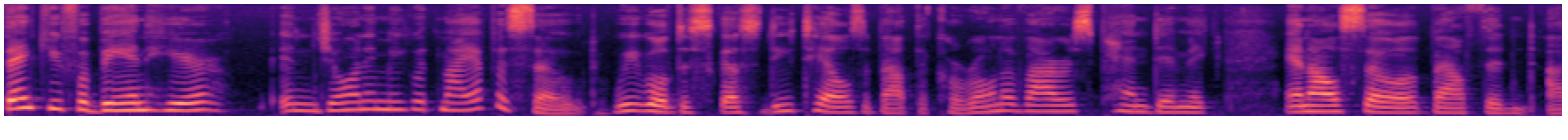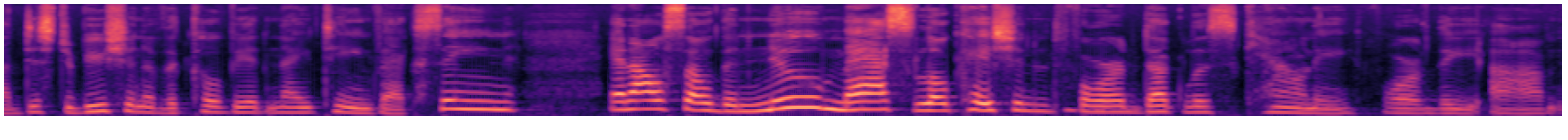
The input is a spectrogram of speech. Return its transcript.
Thank you for being here and joining me with my episode. We will discuss details about the coronavirus pandemic and also about the uh, distribution of the COVID-19 vaccine and also the new mass location for Douglas County for the um,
